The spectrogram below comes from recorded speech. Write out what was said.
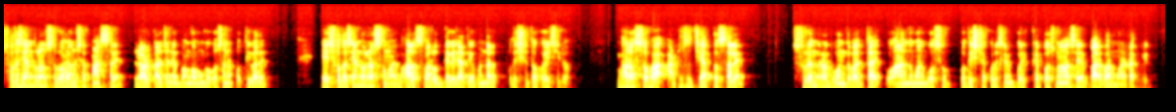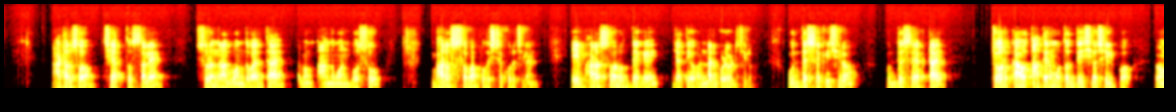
স্বদেশী আন্দোলন শুরু হয় উনিশশো পাঁচ সালে। লর্ড কার্জনের বঙ্গভঙ্গ ঘোষণার প্রতিবাদে। এই স্বদেশী আন্দোলনের সময় ভারত সভার উদ্যোগে জাতীয় ভাণ্ডার প্রতিষ্ঠিত হয়েছিল। ভারত সভা আঠারোশো ছিয়াত্তর সালে সুরেন্দ্রনাথ বন্দ্যোপাধ্যায় ও আনন্দমান বসু প্রতিষ্ঠা করেছিলেন। পরীক্ষায় প্রশ্ন আসে, বারবার মনে রাখবে। আঠারোশো ছিয়াত্তর সালে সুরেন্দ্রনাথ বন্দ্যোপাধ্যায় এবং আনন্দমান বসু ভারত সভা প্রতিষ্ঠা করেছিলেন। এই ভারত সভার উদ্যোগে জাতীয় ভাণ্ডার গড়ে উঠেছিল। উদ্দেশ্য কী ছিল? উদ্দেশ্য একটাই, চরকা ও তাঁতের মতো দেশীয় শিল্প এবং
